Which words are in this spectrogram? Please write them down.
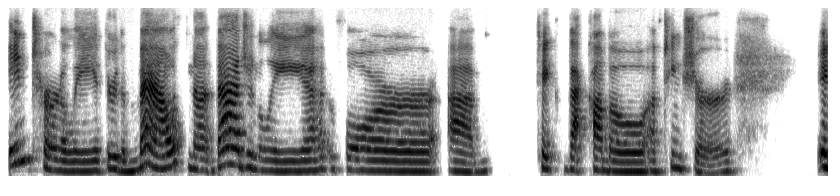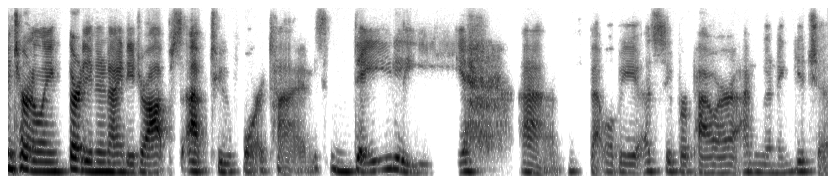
internally through the mouth, not vaginally, for um, take that combo of tincture internally 30 to 90 drops up to four times daily. Um, that will be a superpower. I'm going to get you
